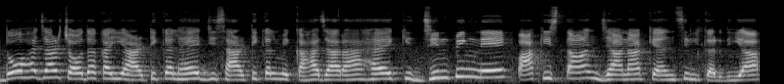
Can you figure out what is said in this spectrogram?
2014 का ये आर्टिकल है, जिस आर्टिकल में कहा जा रहा है कि जिनपिंग ने पाकिस्तान जाना कैंसिल कर दिया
